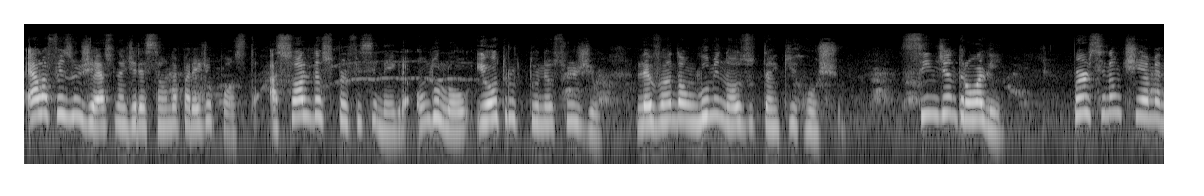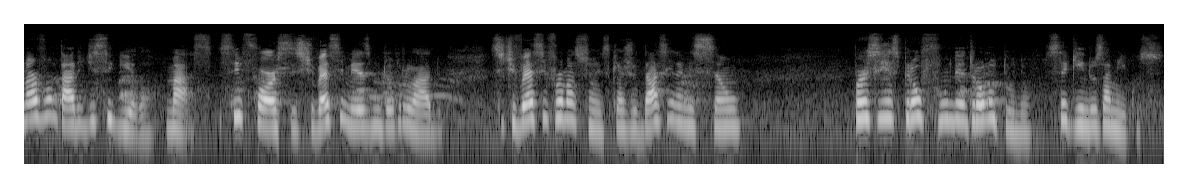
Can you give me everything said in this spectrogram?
Ela fez um gesto na direção da parede oposta. A sólida superfície negra ondulou e outro túnel surgiu, levando a um luminoso tanque roxo. Cindy entrou ali. Percy não tinha a menor vontade de segui-la, mas, se Force estivesse mesmo do outro lado, se tivesse informações que ajudassem na missão. Percy respirou fundo e entrou no túnel, seguindo os amigos.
